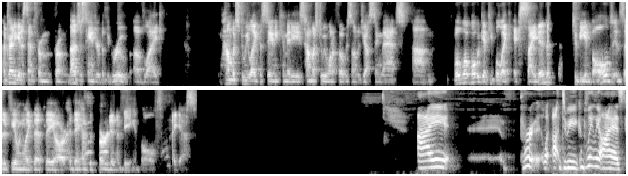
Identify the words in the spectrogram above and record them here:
I'm trying to get a sense from from not just Tanger but the group of like how much do we like the standing committees? How much do we want to focus on adjusting that? Um, what, what, what would get people like excited to be involved instead of feeling like that they are they have the burden of being involved? I guess. I, per, uh, to be completely honest,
